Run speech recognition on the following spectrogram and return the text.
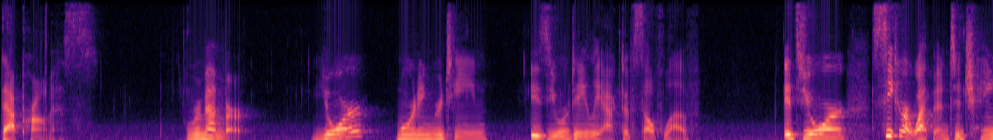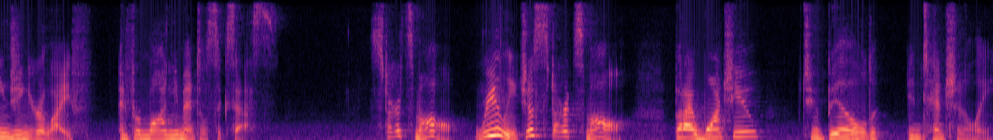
that promise. Remember, your morning routine is your daily act of self love. It's your secret weapon to changing your life and for monumental success. Start small. Really, just start small. But I want you to build intentionally.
